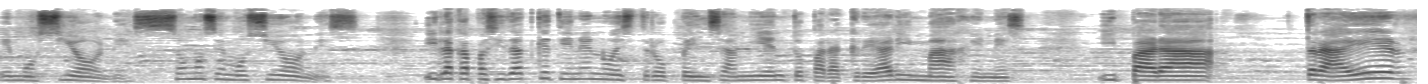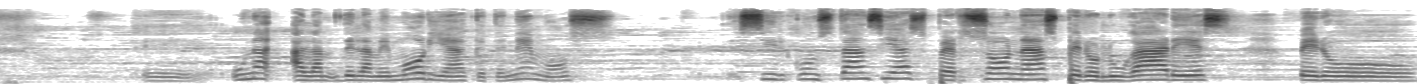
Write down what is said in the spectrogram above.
Emociones, somos emociones. Y la capacidad que tiene nuestro pensamiento para crear imágenes y para traer eh, una de la memoria que tenemos circunstancias, personas, pero lugares, pero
